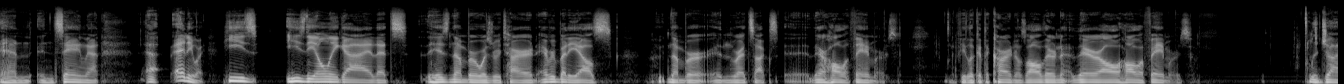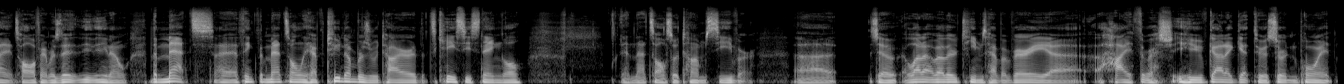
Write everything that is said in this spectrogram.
And in saying that, uh, anyway, he's he's the only guy that's his number was retired. Everybody else number in Red Sox, uh, they're Hall of Famers. If you look at the Cardinals, all they're they're all Hall of Famers the Giants Hall of Famers. You know, the Mets. I think the Mets only have two numbers retired. That's Casey Stengel, and that's also Tom Seaver. Uh, so a lot of other teams have a very uh, high threshold. You've got to get to a certain point.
